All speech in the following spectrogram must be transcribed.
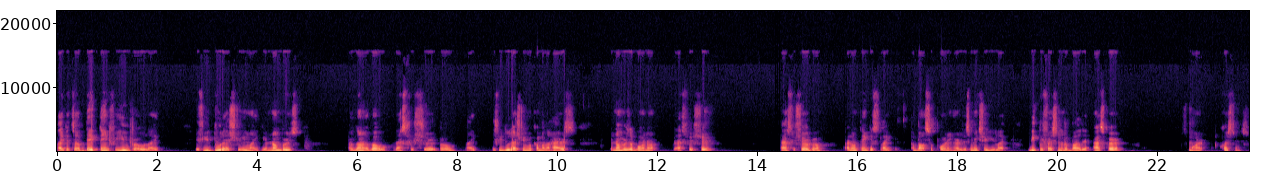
Like it's a big thing for you, bro. Like if you do that stream, like your numbers are gonna go. That's for sure, bro. Like if you do that stream with Kamala Harris, your numbers are going up. That's for sure. That's for sure, bro. I don't think it's like about supporting her. Just make sure you like be professional about it. Ask her smart questions.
